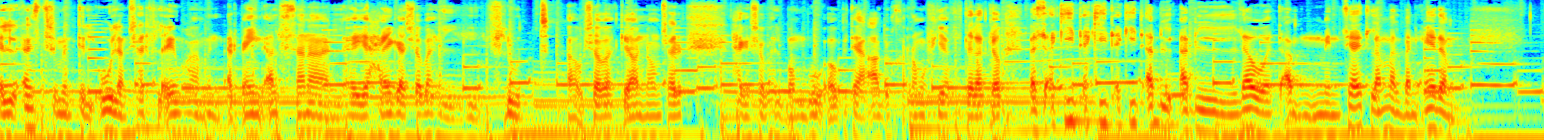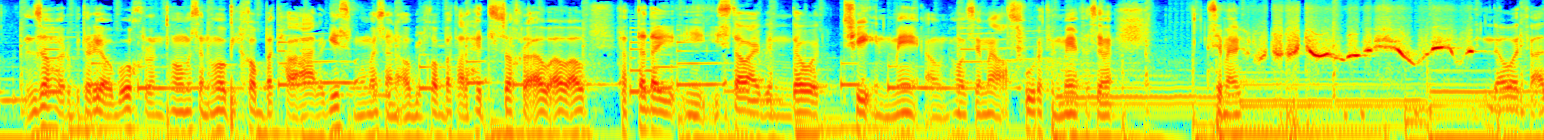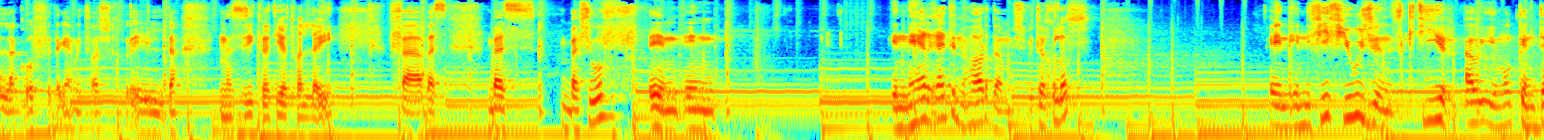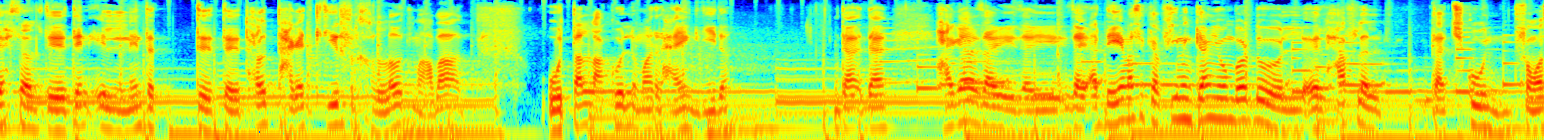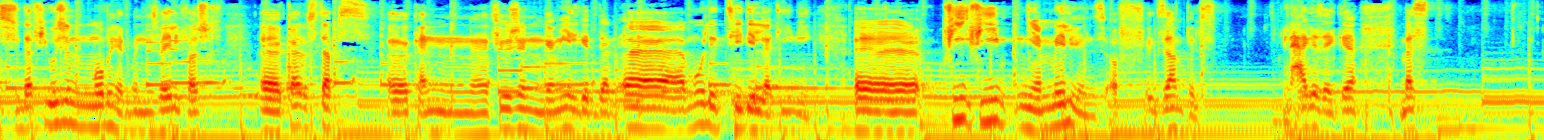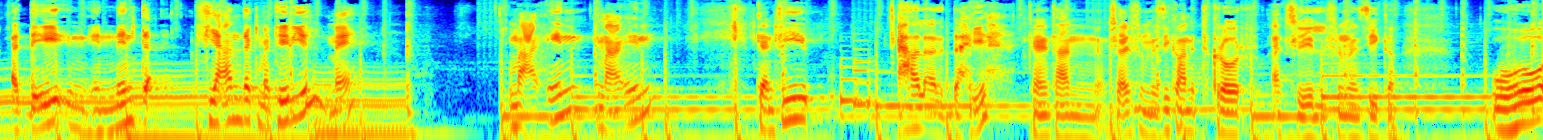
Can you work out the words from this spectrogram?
ال instrument الأولى مش عارف لاقيها من أربعين ألف سنة اللي هي حاجة شبه الفلوت أو شبه كده انه مش عارف حاجة شبه البامبو أو بتاع قعدوا يخرموا فيها فطلعت كده. بس أكيد أكيد أكيد قبل قبل دوت من ساعة لما البني آدم ظهر بطريقة أو بأخرى إن هو مثلا هو بيخبط على جسمه مثلا أو بيخبط على حتة صخره أو أو أو فابتدى يستوعب إن دوت شيء ما أو إن هو سمع عصفورة ما فسمع سمع دوت فقال لك أوف ده جامد فشخ إيه ده المزيكا ديت ولا إيه؟ فبس بس بشوف إن إن إن هي لغاية النهارده مش بتخلص. إن إن في fusions كتير قوي ممكن تحصل تنقل إن أنت تحط حاجات كتير في الخلاط مع بعض وتطلع كل مرة حاجة جديدة. ده ده حاجة زي زي زي قد إيه مثلا كان في من كام يوم برضو الحفلة بتاعت Shkoon في مصر ده fusion مبهر بالنسبة لي فشخ. Cairo Steps آه كان fusion جميل جدا. آه مولد سيدي اللاتيني. آه في في يعني millions of examples لحاجه زي كده. بس قد إيه إن, إن أنت في عندك material ما مع إن مع إن كان في حلقة للدحيح كانت عن مش عارف المزيكا عن التكرار actually اللي في المزيكا. وهو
